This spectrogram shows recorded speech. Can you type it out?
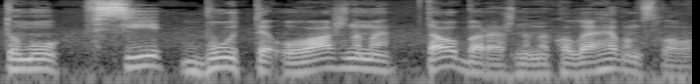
Тому всі будьте уважними та обережними. Колеги, вам слово.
